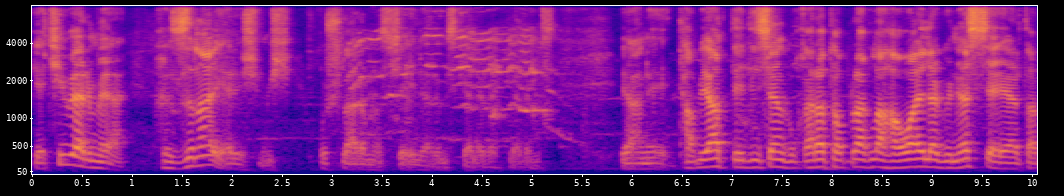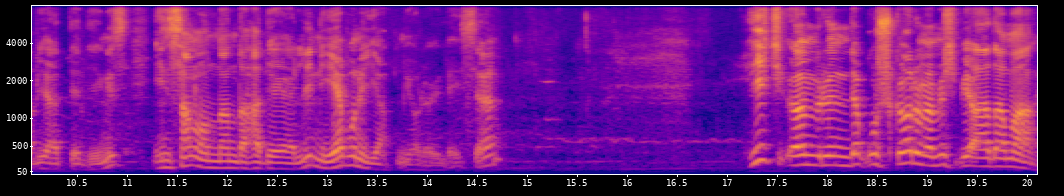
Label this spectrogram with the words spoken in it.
geçivermeye hızına erişmiş kuşlarımız, şeylerimiz, kelebeklerimiz. Yani tabiat dediysen bu kara toprakla havayla güneşse eğer tabiat dediğiniz insan ondan daha değerli. Niye bunu yapmıyor öyleyse? Hiç ömründe kuş görmemiş bir adama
